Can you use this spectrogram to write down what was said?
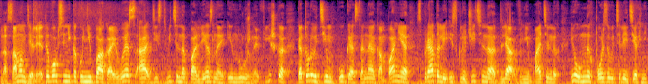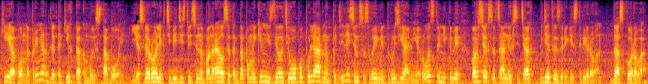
На самом деле это вовсе никакой не баг iOS, а действительно полезная и нужная фишка, которую Тим Кук и остальная компания спрятали исключительно для внимательных и умных пользователей техники Apple, например, для таких как мы с тобой. Если ролик тебе действительно понравился, тогда помоги мне сделать его популярным, поделись им со своими друзьями и родственниками во всех социальных сетях, где ты зарегистрирован. До скорого,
